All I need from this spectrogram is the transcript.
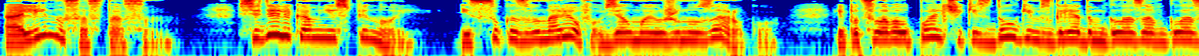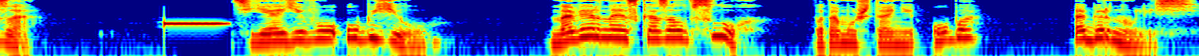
Алина со Стасом сидели ко мне спиной, и сука Звонарев взял мою жену за руку и поцеловал пальчики с долгим взглядом глаза в глаза. «Я его убью», — наверное, сказал вслух, потому что они оба обернулись.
